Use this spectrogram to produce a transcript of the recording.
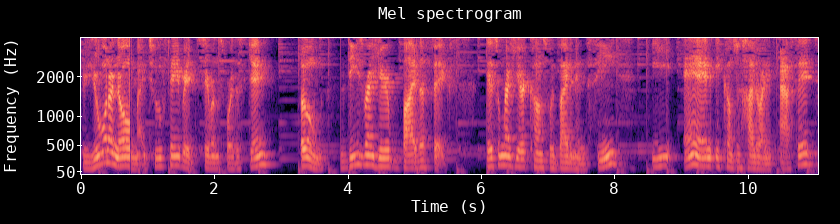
Do you want to know my two favorite serums for the skin? Boom! These right here by The Fix. This one right here comes with vitamin C, E, and it comes with hyaluronic acid.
